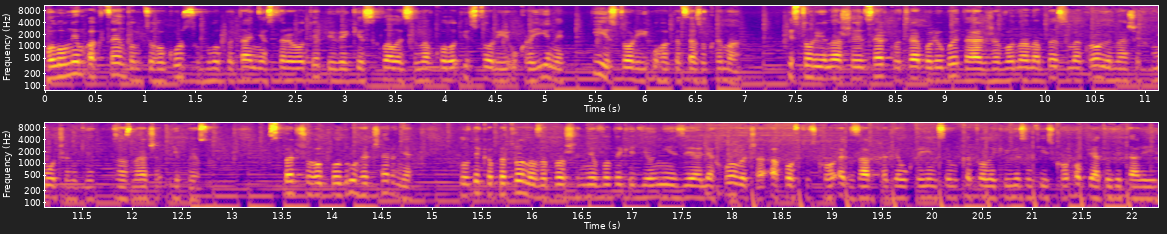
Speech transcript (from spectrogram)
Головним акцентом цього курсу було питання стереотипів, які склалися навколо історії України і історії УГКЦ, зокрема. Історію нашої церкви треба любити, адже вона написана кров'ю наших мучеників, зазначив єпископ. З 1 по 2 червня владика Петро на запрошення владики Діонізія Ляховича, апостольського екзарха для українців католиків Візантійського обряду в Італії,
